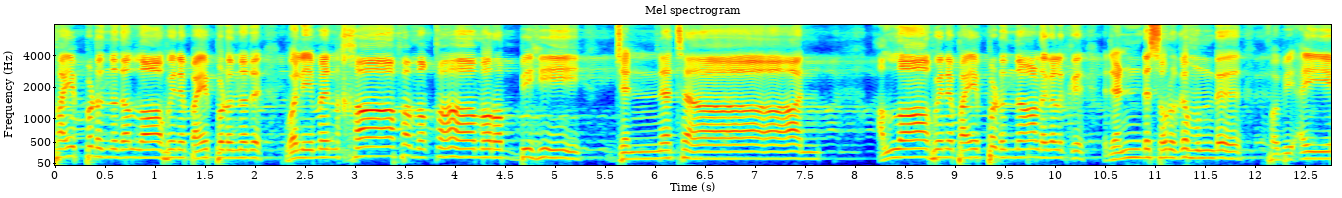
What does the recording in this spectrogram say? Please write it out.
ഭയപ്പെടുന്നത് അള്ളാഹുവിനെ ഭയപ്പെടുന്നത് വലിമൻ ഖാഫ മഖാമ റബ്ബിഹി ജന്നതാൻ അള്ളാഹുവിനെ ഭയപ്പെടുന്ന ആളുകൾക്ക് രണ്ട് സ്വർഗമുണ്ട് ഫബി അയ്യി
